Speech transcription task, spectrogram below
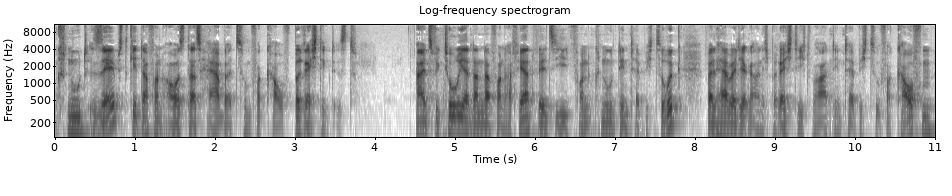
Knut selbst geht davon aus, dass Herbert zum Verkauf berechtigt ist. Als Victoria dann davon erfährt, will sie von Knut den Teppich zurück, weil Herbert ja gar nicht berechtigt war, den Teppich zu verkaufen.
